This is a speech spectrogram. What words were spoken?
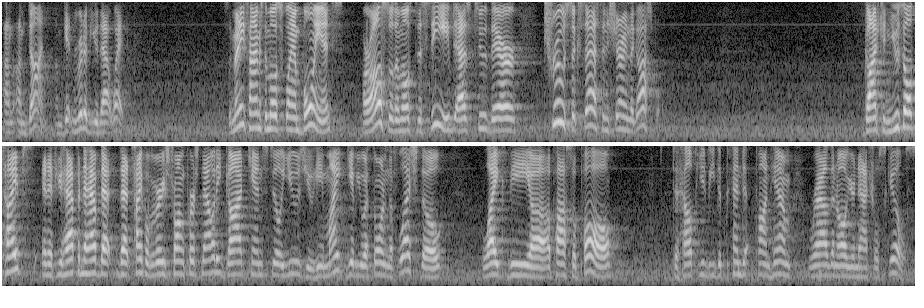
I'm, I'm done. I'm getting rid of you that way. So many times the most flamboyant are also the most deceived as to their true success in sharing the gospel. God can use all types, and if you happen to have that, that type of a very strong personality, God can still use you. He might give you a thorn in the flesh, though, like the uh, Apostle Paul, to help you to be dependent upon Him rather than all your natural skills.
